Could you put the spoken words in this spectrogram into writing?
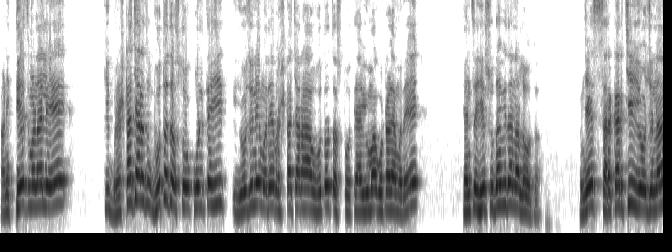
आणि तेच म्हणाले की भ्रष्टाचार होतच असतो. कोणत्याही योजनेमध्ये भ्रष्टाचार हा होतच असतो. त्या विमा घोटाळ्यामध्ये त्यांचं हे सुद्धा विधान आलं होतं. म्हणजे सरकारची योजना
